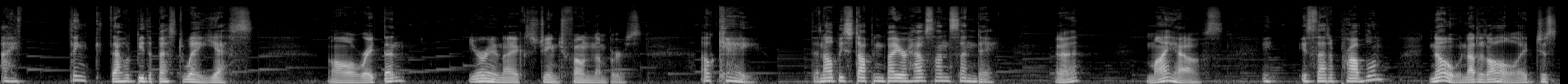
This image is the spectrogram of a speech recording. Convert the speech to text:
I think that would be the best way, yes. Alright then. Yuri and I exchange phone numbers. Okay, then I'll be stopping by your house on Sunday. Eh? My house? I is that a problem? No, not at all. I just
